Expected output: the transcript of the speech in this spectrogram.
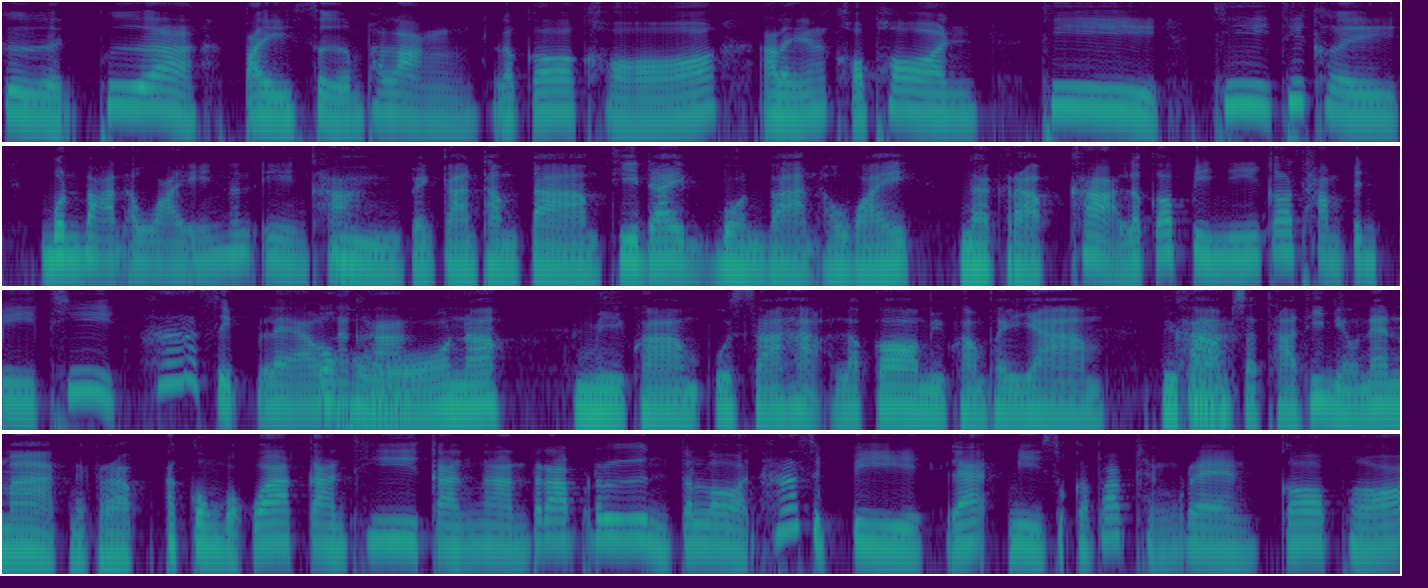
เกิดเพื่อไปเสริมพลัง แล้วก็ขออะไรนะขอพรที่ที่ที่เคยบนบานเอาไว้นั่นเองค่ะอืมเป็นการทำตามที่ได้บนบานเอาไว้นะครับ ค่ะ แล้วก็ปีนี้ก็ทำเป็นปีที่ 50 แล้วโอ้นะโหคะนะ มีความอุตสาหะ แล้วก็มีความพยายาม มีความค่ะศรัทธาที่เหนียวแน่นมากนะครับอากงบอกว่าการที่การงานราบรื่นตลอด 50 ปี และมีสุขภาพแข็งแรง ก็เพราะ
